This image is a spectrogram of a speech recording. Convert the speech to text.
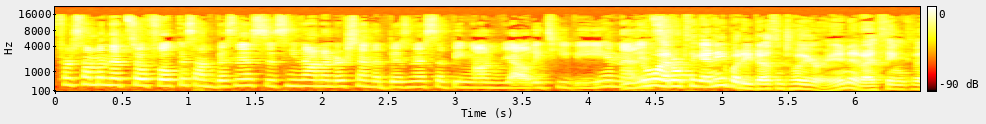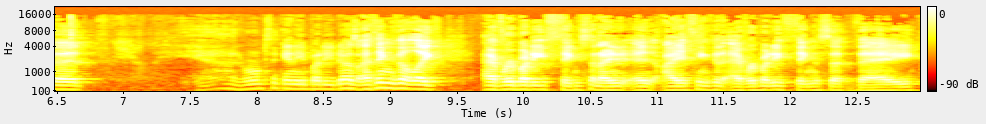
for someone that's so focused on business? Does he not understand the business of being on reality TV? And that No, I don't think anybody does until you're in it. I think that, yeah, I don't think anybody does. I think that like everybody thinks, and I, I think that everybody thinks that they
